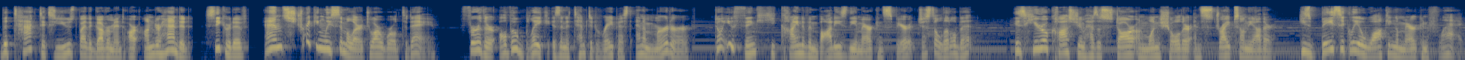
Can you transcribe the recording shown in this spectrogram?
the tactics used by the government are underhanded, secretive, and strikingly similar to our world today. Further, although Blake is an attempted rapist and a murderer, don't you think he kind of embodies the American spirit just a little bit? His hero costume has a star on one shoulder and stripes on the other. He's basically a walking American flag.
